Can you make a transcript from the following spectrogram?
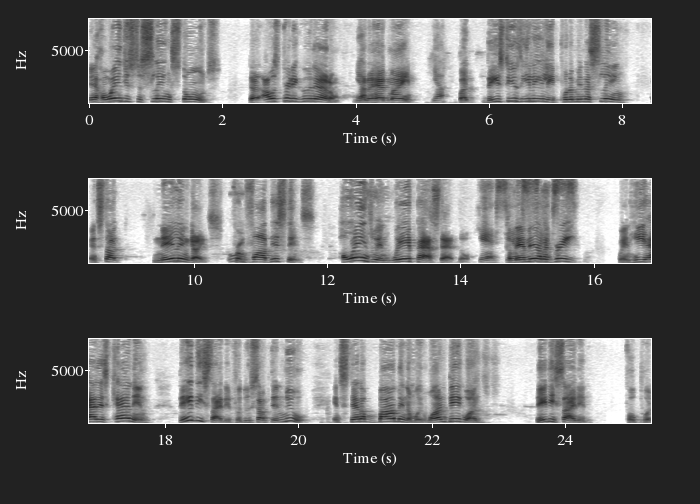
Yeah, Hawaiians used to sling stones. I was pretty good at them when I had mine. Yeah. But they used to use ili ili, put them in a sling, and start nailing guys from far distance. Hawaiians went way past that though. Yes. Kamehameha yes, the Great, when he had his cannon, they decided to do something new. Instead of bombing them with one big one, they decided to put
